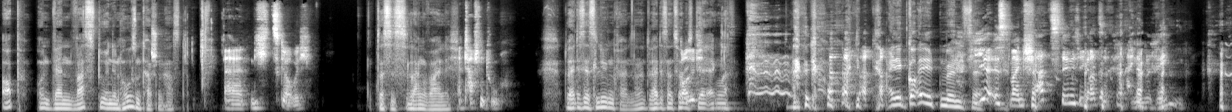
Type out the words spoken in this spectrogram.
ob und wenn was du in den Hosentaschen hast? Äh, nichts, glaube ich. Das ist langweilig. Ein Taschentuch. Du hättest jetzt lügen können, ne? Du hättest natürlich dir irgendwas. eine Goldmünze. Hier ist mein Schatz, den ich die ganze einen Ring.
